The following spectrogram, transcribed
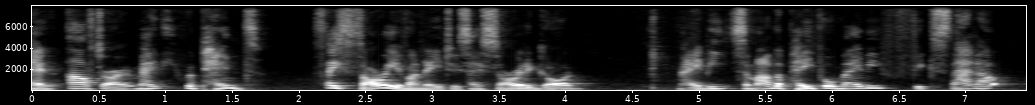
And after I maybe repent, say sorry if I need to, say sorry to God, maybe some other people, maybe fix that up.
